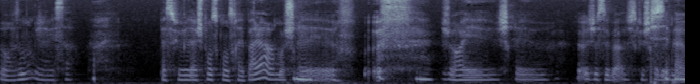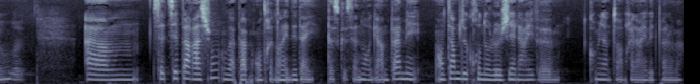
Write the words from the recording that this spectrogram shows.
Heureusement que j'avais ça. Parce que là, je pense qu'on serait pas là. Hein. Moi, je serais. Mm. J'aurais. Je serais. Je sais pas, ce que je serais. Je sais pas. Euh, cette séparation, on va pas rentrer dans les détails parce que ça nous regarde pas, mais en termes de chronologie, elle arrive euh, combien de temps après l'arrivée de Paloma?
